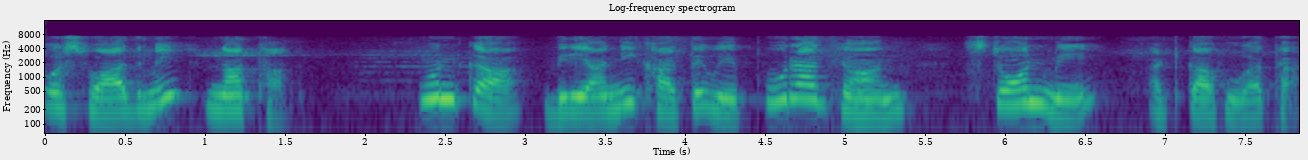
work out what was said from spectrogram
और स्वाद में ना था। उनका बिरयानी खाते हुए पूरा ध्यान स्टोन में अटका हुआ था।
